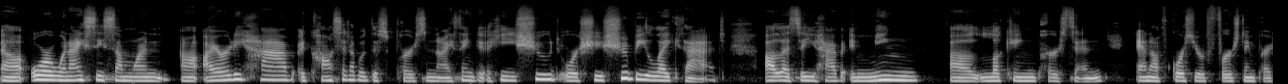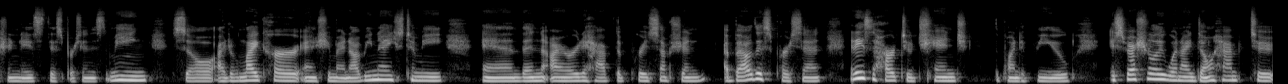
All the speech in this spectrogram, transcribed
uh, or when I see someone, uh, I already have a concept about this person. I think he should or she should be like that. Uh, let's say you have a mean uh, looking person. And of course, your first impression is this person is mean, so I don't like her and she might not be nice to me. And then I already have the presumption about this person. It is hard to change the point of view especially when i don't have to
